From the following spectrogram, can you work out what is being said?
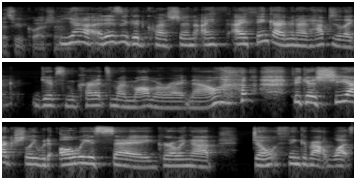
That's a good question. Yeah, it is a good question. I I think I mean I'd have to like give some credit to my mama right now because she actually would always say growing up, don't think about what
